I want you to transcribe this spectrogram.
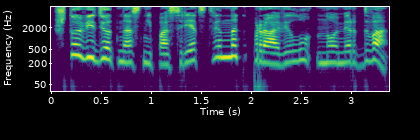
Что ведет нас непосредственно к правилу номер два.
